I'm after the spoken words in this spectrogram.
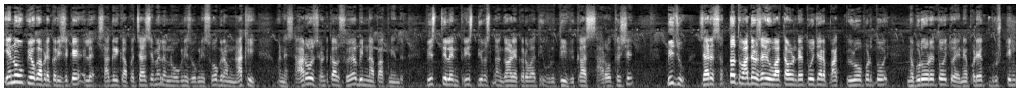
એનો ઉપયોગ આપણે કરી શકીએ, એટલે સાગરિકા પચાસ એમએલ અને ઓગણીસ ઓગણીસ, સો ગ્રામ નાખી અને સારો છંટકાવ સોયાબીનના પાકની અંદર વીસથી લઈને ત્રીસ દિવસના ગાળે કરવાથી વૃદ્ધિ વિકાસ સારો થશે. બીજું, જ્યારે સતત વાદળછાયું વાતાવરણ રહેતું હોય, જ્યારે પાક પીળો પડતો હોય, નબળો રહેતો હોય, તો એને પણ એક બુસ્ટિંગ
